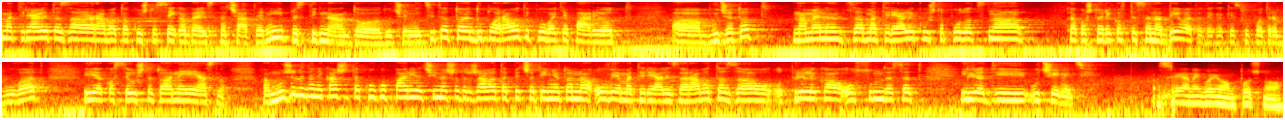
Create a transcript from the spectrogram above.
материјалите за работа кои што сега беа испечатени и пристигнаа до, до учениците, тоа е дупла работа и повеќе пари од а, буџетот наменет за материјали кои што подоцна како што рековте се надевате дека ќе се употребуваат, иако се уште тоа не е јасно. Па може ли да не кажете колку пари ја чинеше државата печатењето на овие материјали за работа за отприлика 80.000 ученици? Сега не го имам точно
